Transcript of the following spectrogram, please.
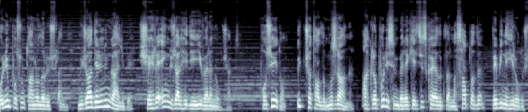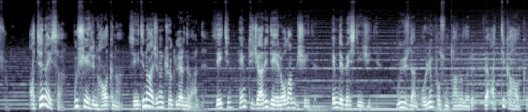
Olimpos'un tanrıları üstlendi. Mücadelenin galibi şehre en güzel hediyeyi veren olacaktı. Poseidon, üç çatallı mızrağını Akropolis'in bereketsiz kayalıklarına sapladı ve bir nehir oluşturdu. Athena ise bu şehrin halkına zeytin ağacının köklerini verdi. Zeytin hem ticari değeri olan bir şeydi hem de besleyiciydi. Bu yüzden Olimpos'un tanrıları ve Attika halkı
